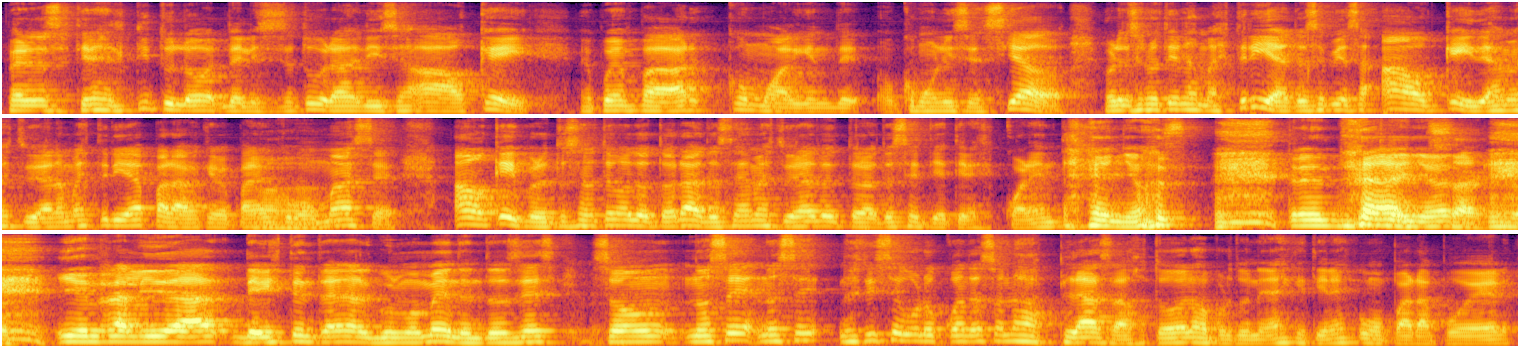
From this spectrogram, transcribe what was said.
Pero entonces tienes el título de licenciatura, dices, ah, ok, me pueden pagar como alguien de, o como un licenciado. Pero entonces no tienes maestría, entonces piensas, ah, ok, déjame estudiar la maestría para que me paguen como Ajá. un máster. Ah, ok, pero entonces no tengo el doctorado, entonces déjame estudiar el doctorado, entonces ya tienes 40 años, 30 años. Exacto. Y en realidad debiste entrar en algún momento. Entonces, son, no sé, no sé, no estoy seguro cuántas son las plazas o todas las oportunidades que tienes como para poder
